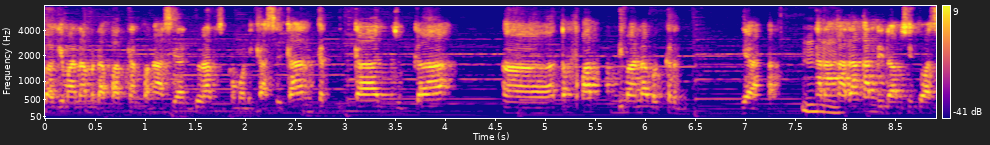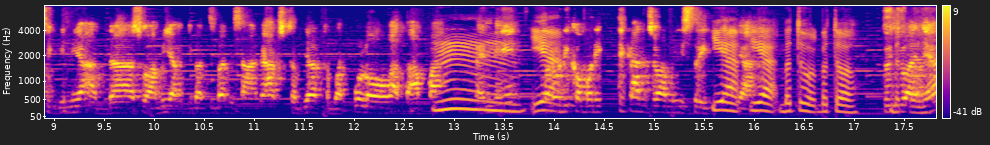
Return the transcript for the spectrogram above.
bagaimana mendapatkan penghasilan itu harus dikomunikasikan ketika juga eh, tempat di mana bekerja. Ya, Mhm. kadang-kadang kan di dalam situasi gini ada suami yang tiba-tiba misalnya harus kerja ke luar pulau atau apa. Hmm, Nah, ini iya, perlu dikomunikasikan suami istri. iya, Ya. iya, betul, betul. Tujuannya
